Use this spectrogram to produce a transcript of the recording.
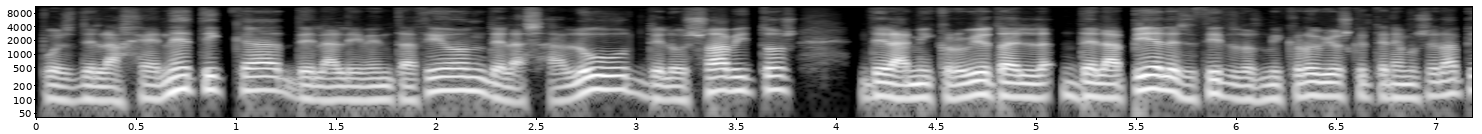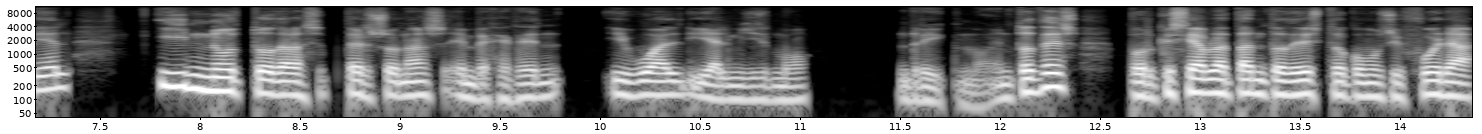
Pues de la genética, de la alimentación, de la salud, de los hábitos, de la microbiota de la piel, es decir, de los microbios que tenemos en la piel, y no todas las personas envejecen igual y al mismo ritmo. Entonces, ¿por qué se habla tanto de esto como si fuera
